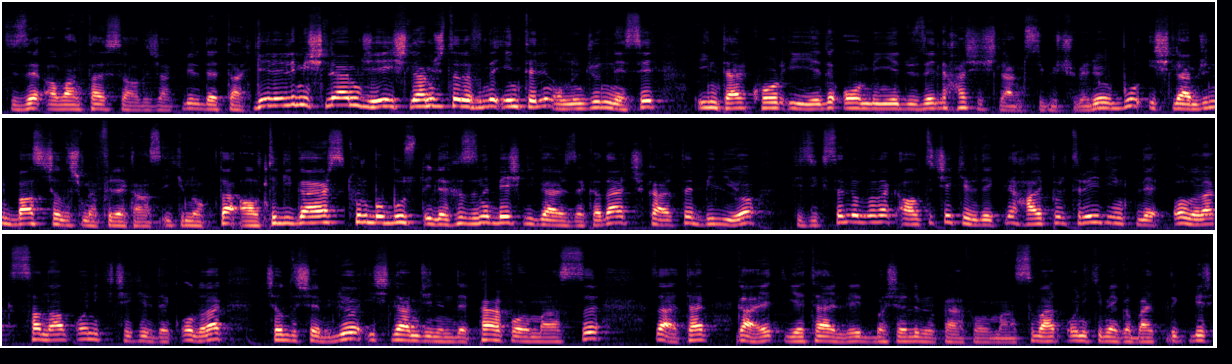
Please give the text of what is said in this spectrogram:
size avantaj sağlayacak bir detay. Gelelim işlemciye. İşlemci tarafında Intel'in 10. nesil Intel Core i7 10750H işlemcisi güç veriyor. Bu işlemcinin baz çalışma frekansı 2.6 GHz, Turbo Boost ile hızını 5 GHz'e kadar çıkartabiliyor. Fiziksel olarak 6 çekirdekli Hyper Trading'li olarak sanal 12 çekirdek olarak çalışabiliyor. İşlemcinin de performansı zaten gayet yeterli, başarılı bir performansı var. 12 MB'lık bir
